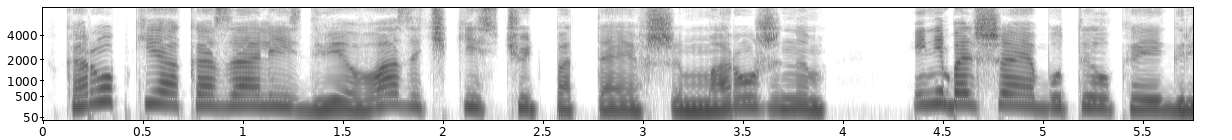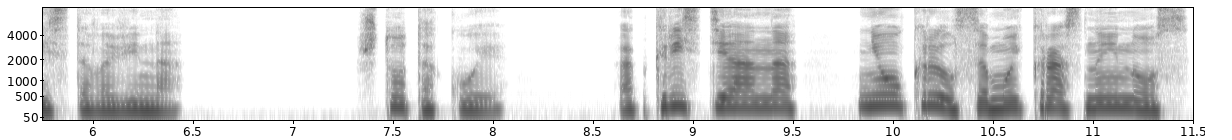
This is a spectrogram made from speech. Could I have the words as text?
В коробке оказались две вазочки с чуть подтаявшим мороженым и небольшая бутылка игристого вина. «Что такое?» От Кристиана не укрылся мой красный нос.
